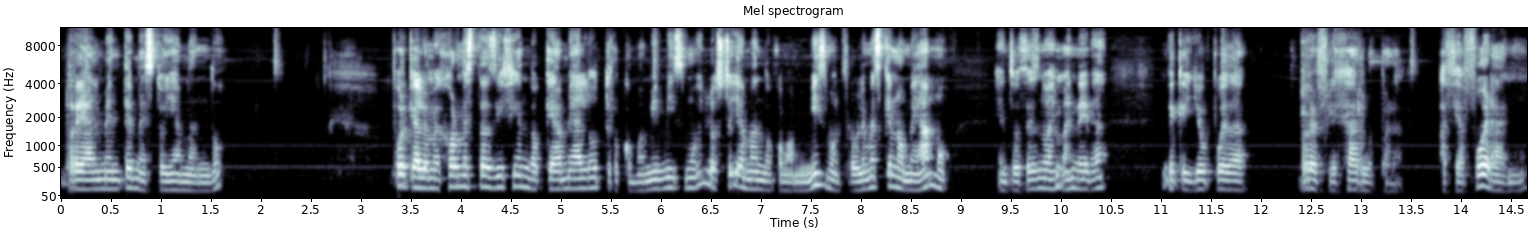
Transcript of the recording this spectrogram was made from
realmente me estoy amando. Porque a lo mejor me estás diciendo que ame al otro como a mí mismo y lo estoy amando como a mí mismo. El problema es que no me amo. Entonces no hay manera de que yo pueda reflejarlo para hacia afuera, ¿no?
